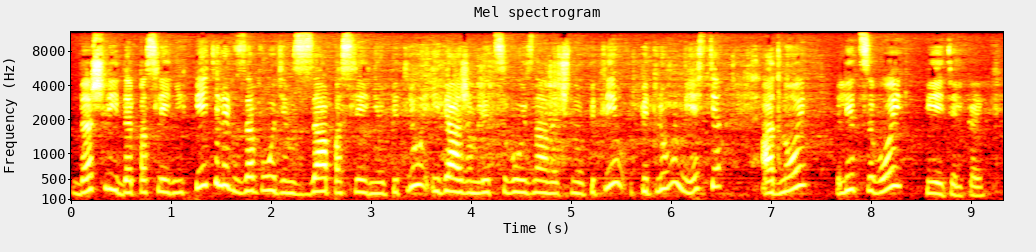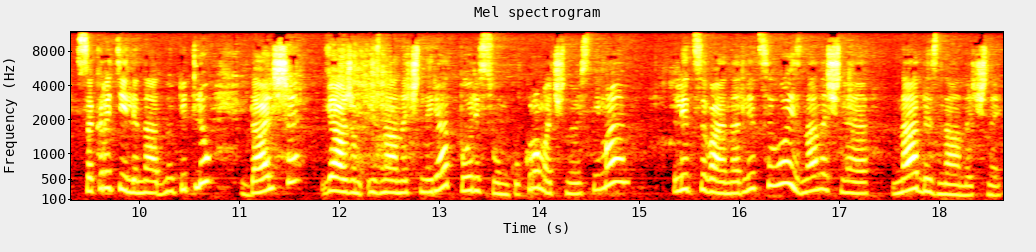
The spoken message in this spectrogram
Дошли до последних петелек, заводим за последнюю петлю и вяжем лицевую изнаночную петлю, петлю вместе одной лицевой петелькой. Сократили на одну петлю, дальше вяжем изнаночный ряд по рисунку. Кромочную снимаем, лицевая над лицевой, изнаночная над изнаночной.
